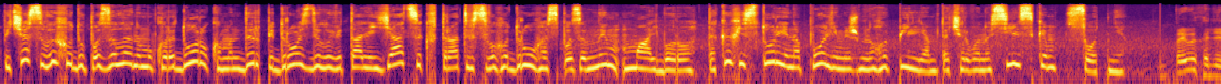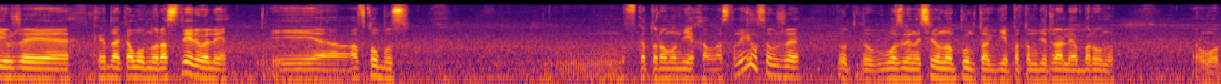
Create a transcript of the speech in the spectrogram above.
Під час виходу по зеленому коридору командир підрозділу Віталій Яцик втратив свого друга з позивним Мальборо. Таких історій на полі між Многопіллям та Червоносільським сотні. При выходе уже, когда колонну расстреливали, и э, автобус, м, в котором он ехал, остановился уже вот, возле населенного пункта, где потом держали оборону. Вот.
